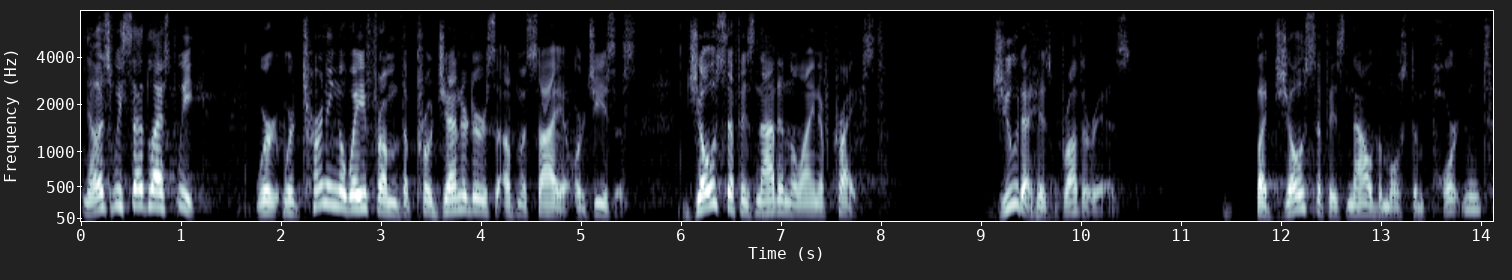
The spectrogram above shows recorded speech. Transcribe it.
Now, as we said last week, we're, we're turning away from the progenitors of Messiah or Jesus. Joseph is not in the line of Christ. Judah, his brother, is. But Joseph is now the most important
